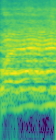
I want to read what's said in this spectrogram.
Way.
